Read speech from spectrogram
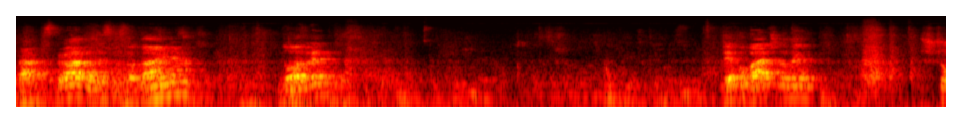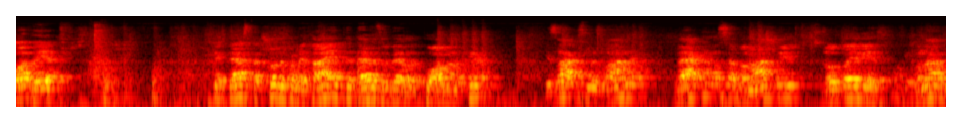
Так, справилися з завданням. Добре. Ви побачили, що ви в тих тестах, що ви пам'ятаєте, де ви зробили помилки. І зараз ми з вами вернемося до нашої золотої різки. Вона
